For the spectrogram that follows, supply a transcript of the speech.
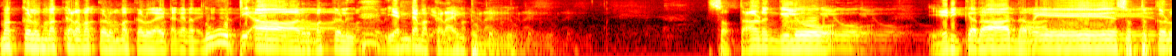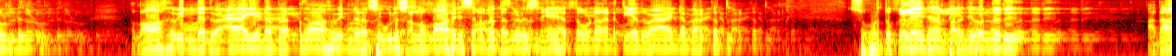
മക്കളും മക്കളും മക്കളും മക്കളുമായിട്ട് അങ്ങനെ നൂറ്റി ആറ് മക്കൾ എന്റെ മക്കളായിട്ടുണ്ട്. സ്വത്താണെങ്കിലോ എനിക്കതാ നിറയെ സ്വത്തുക്കളുണ്ട്. അള്ളാഹുവിന്റെ ദ്വായുടെ അള്ളാഹുവിന്റെ റസൂൽ വസല്ലം തങ്ങൾ സ്നേഹത്തോടെ നടത്തിയ ദ്വായന്റെ ബർക്കത്ത്. സുഹൃത്തുക്കളെ ഞാൻ പറഞ്ഞു വന്നത് അതാ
